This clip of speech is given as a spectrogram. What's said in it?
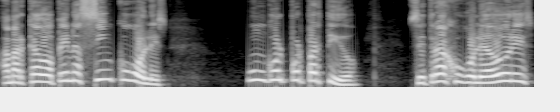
ha marcado apenas cinco goles, un gol por partido. Se trajo goleadores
